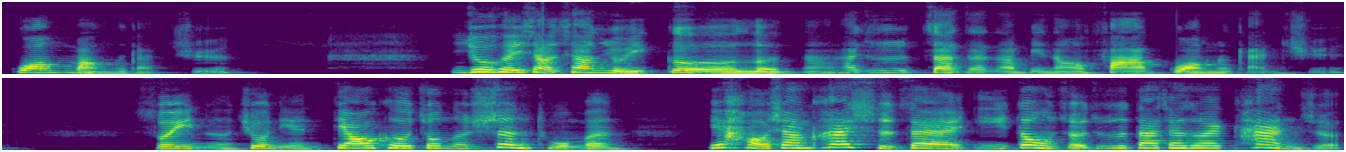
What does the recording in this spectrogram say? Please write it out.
光芒的感觉。你就可以想象有一个人啊，他就是站在那边，然后发光的感觉。所以呢，就连雕刻中的圣徒们也好像开始在移动着，就是大家都在看着。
